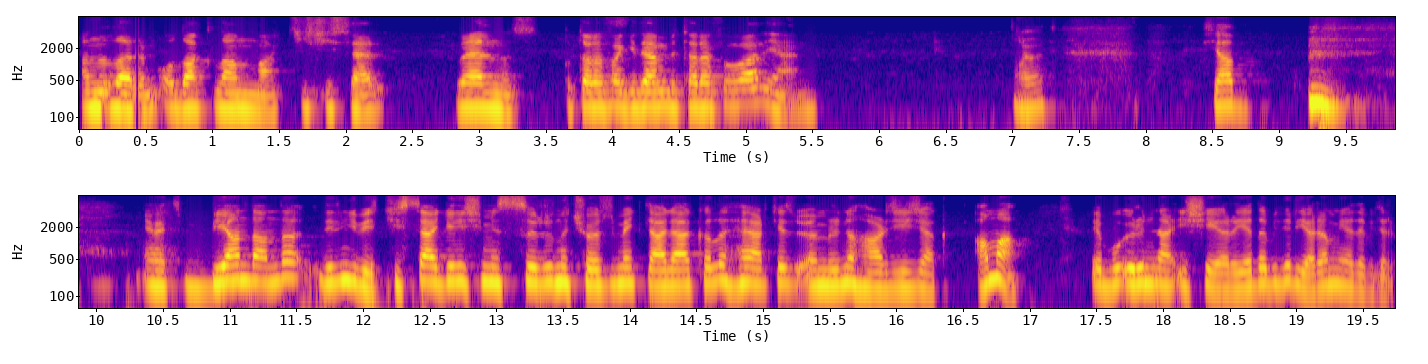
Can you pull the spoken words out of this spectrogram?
anılarım, odaklanma, kişisel, wellness bu tarafa giden bir tarafı var yani. Evet. Ya evet bir yandan da dediğim gibi kişisel gelişimin sırrını çözmekle alakalı herkes ömrünü harcayacak. Ama ve bu ürünler işe yarayabilir, yaramayabilir.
